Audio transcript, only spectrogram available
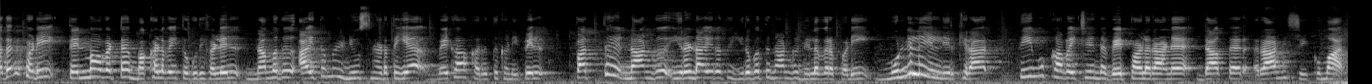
அதன்படி தென் மாவட்ட மக்களவை தொகுதிகளில் நமது ஐத்தமிழ் நியூஸ் நடத்திய மெகா கருத்து கணிப்பில் பத்து நான்கு இரண்டாயிரத்து இருபத்தி நான்கு நிலவரப்படி முன்னிலையில் இருக்கிறார் திமுகவை சேர்ந்த வேட்பாளரான டாக்டர் ராணி ஸ்ரீகுமார்.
